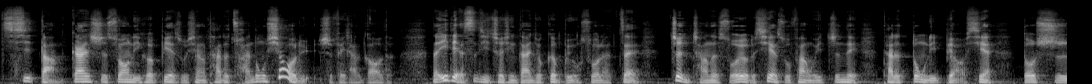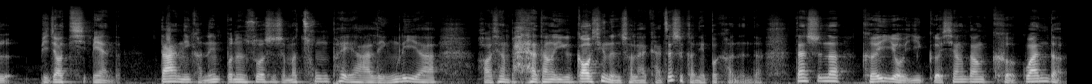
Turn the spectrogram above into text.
七档干式双离合变速箱它的传动效率是非常高的。那 1.4T 车型当然就更不用说了，在正常的所有的限速范围之内，它的动力表现都是比较体面的。当然你肯定不能说是什么充沛啊、凌厉啊，好像把它当一个高性能车来开，这是肯定不可能的。但是呢，可以有一个相当可观的、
